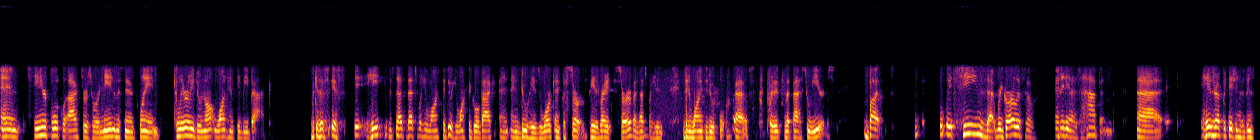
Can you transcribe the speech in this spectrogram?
and senior political actors who are named in the same claim clearly do not want him to be back because if if he that that's what he wants to do. He wants to go back and, and do his work and to serve. He's ready to serve, and that's what he's been wanting to do for uh, for the for the past two years. But it seems that regardless of anything that has happened, uh, his reputation has been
